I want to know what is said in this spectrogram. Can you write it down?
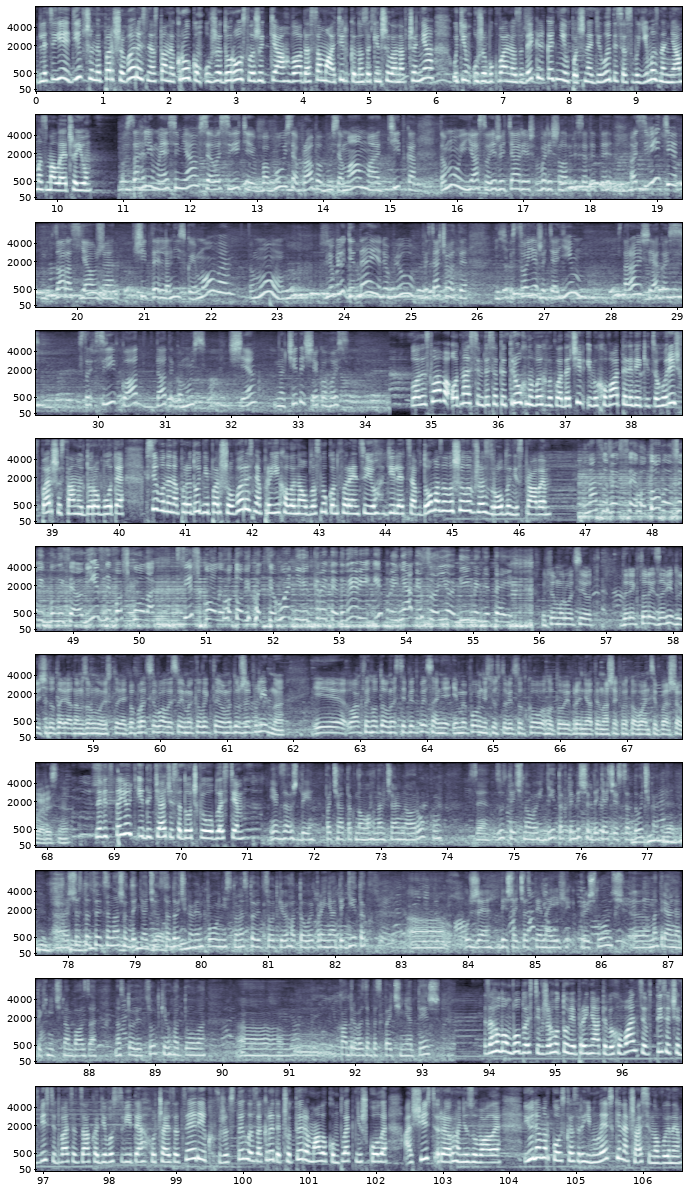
Для цієї дівчини 1 вересня стане кроком у вже доросле життя. Влада сама тільки но закінчила навчання, утім, уже буквально за декілька днів почне ділитися своїми знаннями з малечею. Взагалі моя сім'я вся в освіті, бабуся, прабабуся, мама, тітка. Тому я своє життя ріш- вирішила присвятити освіті. Зараз я вже вчитель англійської мови, тому люблю дітей, люблю присвячувати своє життя їм. Стараюся якось свій вклад дати комусь ще, навчити ще когось. Владислава – одна з 73 нових викладачів і вихователів, які цьогоріч вперше стануть до роботи. Всі вони напередодні 1 вересня приїхали на обласну конференцію. Діляться, вдома залишили вже зроблені справи. У нас вже все готово, вже відбулися об'їзди по школах. Всі школи готові в свої обійми дітей. У цьому році от директори, завідуючі тут рядом за мною стоять, попрацювали своїми колективами дуже плідно. І акти готовності підписані, і ми повністю 100% готові прийняти наших вихованців 1 вересня. Не відстають і дитячі садочки області. Як завжди, початок нового навчального року. Це зустріч нових діток, тим більше в дитячих садочках. Е, Що стосується нашого дитячого садочка, він повністю на 100% готовий прийняти діток. Е, Уже більша частина їх прийшло. Е, Матеріально-технічна база на 100% готова. Кадрове забезпечення теж. Загалом в області вже готові прийняти вихованців 1220 закладів освіти. Хоча й за цей рік вже встигли закрити чотири малокомплектні школи, а шість реорганізували. Юлія Марковська, Сергій Мілевський. На часі новини.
